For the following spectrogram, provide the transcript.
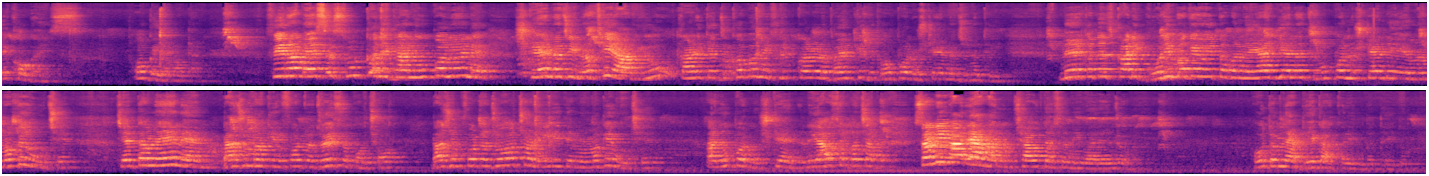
देखो गाइस हो गया मोटा फिर हम ऐसे शूट करेंगे અને ઉપરનું હે ને સ્ટેન્ડ હજી નથી આવ્યું કારણ કે હજી ખબર નહીં ફ્લિપકાર્ટ વાળા ભાઈ કીધું કે ઉપરનું સ્ટેન્ડ હજી નથી મેં કદાચ ખાલી ઘોડી મગાવી હોય તો મને યાદ યાદ નથી ઉપરનું સ્ટેન્ડ એ મેં મગાવ્યું છે જે તમે હે ને બાજુમાં કે ફોટો જોઈ શકો છો બાજુ ફોટો જોવો છો ને એ રીતે મેં મગાવ્યું છે અને ઉપરનું સ્ટેન્ડ એટલે એ આવશે પછી આપણે શનિવારે આવવાનું છે આવતા શનિવારે જો હું તમને આ ભેગા કરીને બતાવી દઉં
